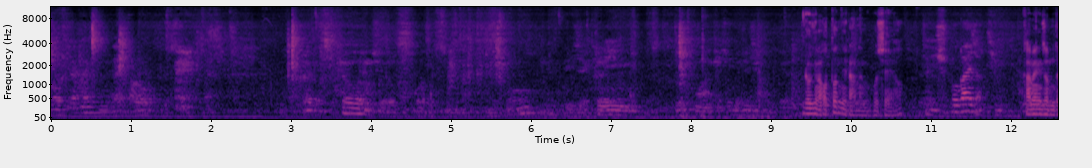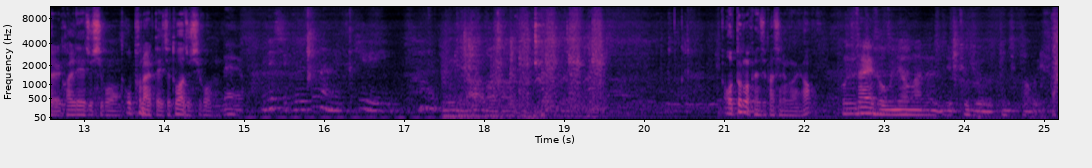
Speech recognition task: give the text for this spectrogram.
뭐 시작하겠습니다 바로 그래서 지표 형식으로 바꿔뒀습니다. 그리고 클레임 동안 계속 유지하고 있고요. 여기는 어떤 일 하는 곳이에요? 저희 슈퍼바이저 팀. 가맹점들 관리해 주시고 오픈할 때 이제 도와주시고 네. 민혜 씨 글쓰는 스킬이 어떤 거 편집하시는 거예요? 본사에서 운영하는 유튜브 편집하고 있어요.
